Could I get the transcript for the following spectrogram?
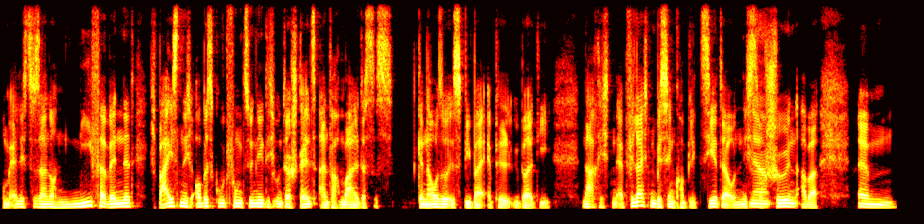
um ehrlich zu sein, noch nie verwendet. Ich weiß nicht, ob es gut funktioniert. Ich unterstelle es einfach mal, dass es genauso ist wie bei Apple über die Nachrichten-App. Vielleicht ein bisschen komplizierter und nicht ja. so schön, aber ähm,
